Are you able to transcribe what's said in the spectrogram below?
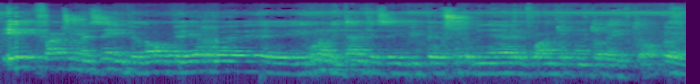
E faccio un esempio no, per eh, uno dei tanti esempi per sottolineare quanto appunto detto. Eh,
